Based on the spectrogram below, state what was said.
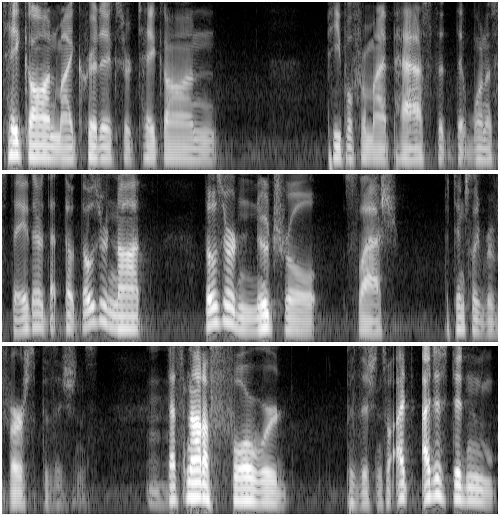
take on my critics or take on people from my past that, that want to stay there. That th- those are not those are neutral slash potentially reverse positions. That's not a forward position. So I I just didn't.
